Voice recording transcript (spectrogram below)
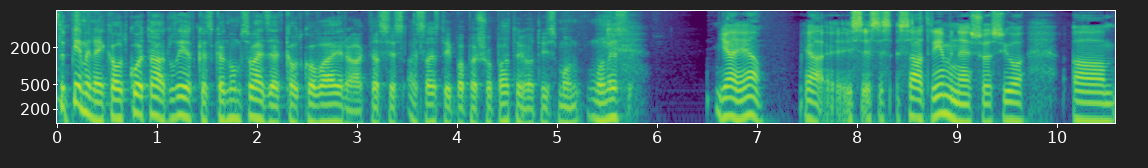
Tu pieminēji kaut ko tādu lietu, kas mums vajadzētu kaut ko vairāk. Tas ir saistībā ar šo patriotismu. Un, un es... Jā, jā, jā es, es, es, es ātri ieminēšos, jo um,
